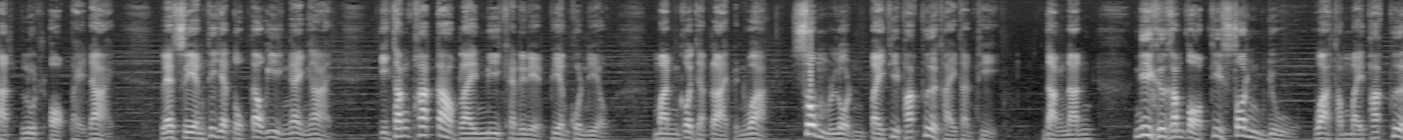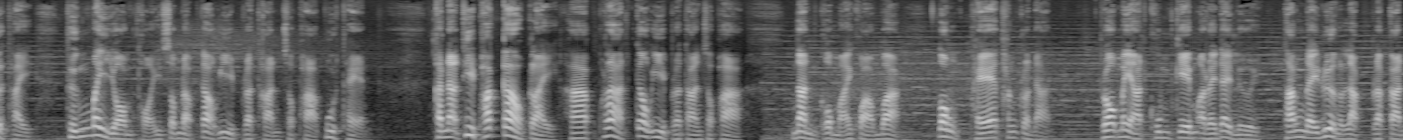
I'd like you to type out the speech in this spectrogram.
ลัดหลุดออกไปได้ และเสี่ยงที่จะตกเก้าอี้ง่าย ๆ อีกทั้งพรรคก้าวไกลมีแคนดิเดตเพียงคนเดียว มันก็จะกลายเป็นว่า ส้มหล่นไปที่พรรคเพื่อไทยทันที ดังนั้นนี่คือคำตอบที่ซ่อนอยู่ว่าทำไมพรรคเพื่อไทย ถึงไม่ยอมถอยสำหรับเก้าอี้ประธานสภาผู้แทน ขณะที่พักก้าวไกลหากพลาดเก้าอี้ประธานสภา นั่นก็หมายความว่าต้องแพ้ทั้งกระดานเพราะไม่อาจคุมเกมอะไรได้เลย ทั้งในเรื่องหลักประกัน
